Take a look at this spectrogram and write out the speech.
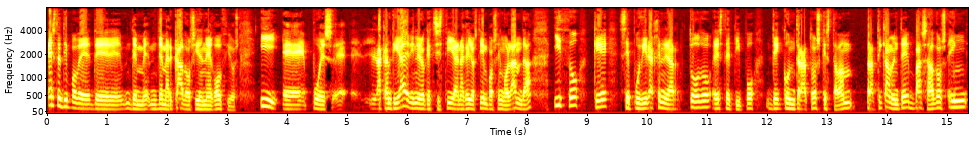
Este tipo de, de, mercados y de negocios. Y eh, pues eh, la cantidad de dinero que existía en aquellos tiempos en Holanda hizo que se pudiera generar todo este tipo de contratos que estaban prácticamente basados en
